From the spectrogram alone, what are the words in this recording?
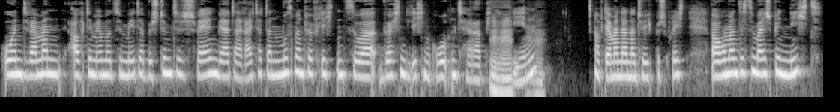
und wenn man auf dem Emotiometer bestimmte Schwellenwerte erreicht hat, dann muss man verpflichtend zur wöchentlichen Gruppentherapie mhm. gehen, mhm. auf der man dann natürlich bespricht, warum man sich zum Beispiel nicht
